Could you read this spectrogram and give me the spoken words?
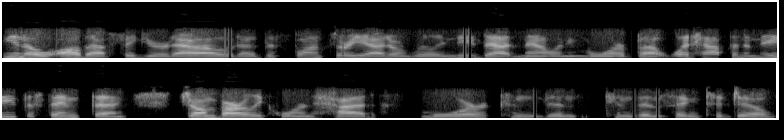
you know, all that figured out. Uh, the sponsor, yeah, I don't really need that now anymore. But what happened to me? The same thing. John Barleycorn had more convince, convincing to do.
